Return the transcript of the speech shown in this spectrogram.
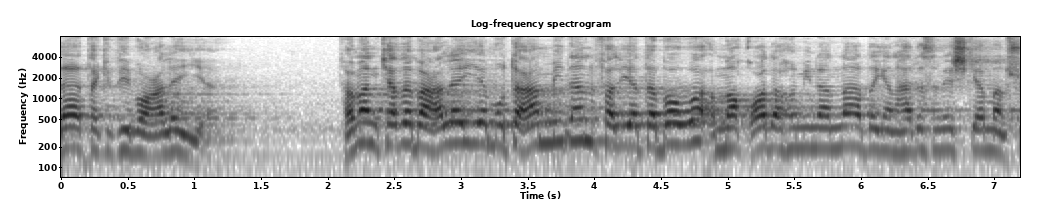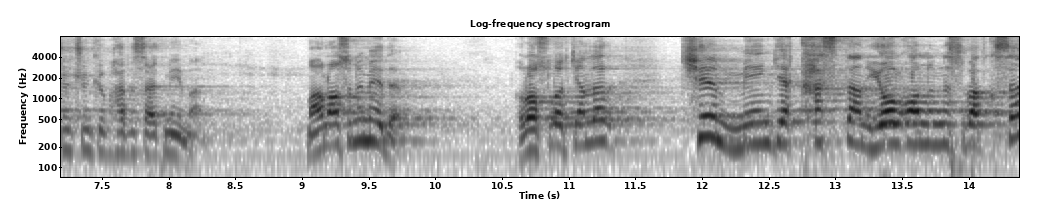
la takdibu alayya Faman kadaba alayya mutaammidan falyatabawwa maq'adahu minan nar degan hadisini eshitganman, shuning uchun ko'p hadis aytmayman. Ma'nosi nima edi? Rasululloh aytganlar, kim menga qasddan yolg'onni nisbat qilsa,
